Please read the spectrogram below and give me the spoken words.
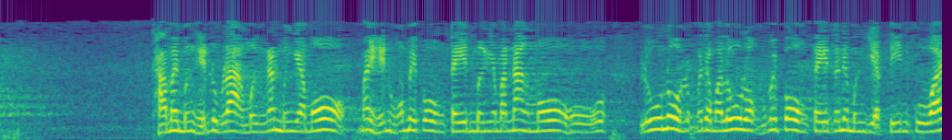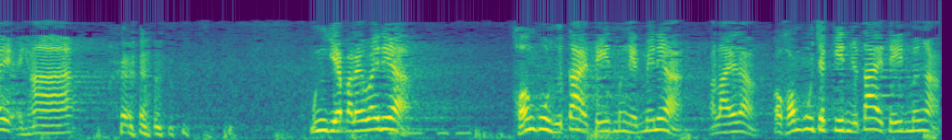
กทำให้มึงเห็นรูปร่างมึงนั้นมึงอย่าโม้ไม่เห็นหัวไม่โป้งตีนมึงอย่ามานั่งโม้โอ้โหรู้นู่นไม่ต้องมารู้หรอกหัวไม่โป้งตีนตอนนี้มึงเหยียบตีนกูไว้ไอ้ห่ามึงเหยียบอะไรไว้เนี่ย ของกูอยู่ใต้ตีนมึงเห็นไหมเนี่ย อะไรล่ะ ก็ของกูจะกินอยู่ใต้ตีนมึงอะ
